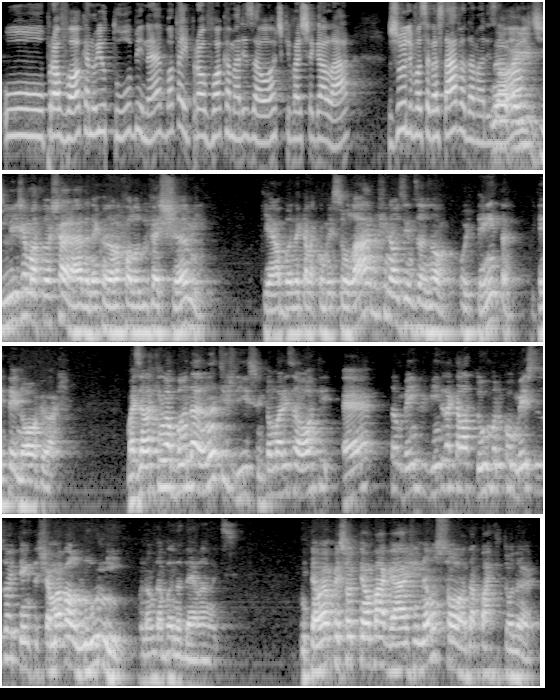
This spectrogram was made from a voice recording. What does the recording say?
O Provoca no YouTube, né? Bota aí, Provoca Marisa Hort, que vai chegar lá. Júlio, você gostava da Marisa Não, aí Lígia matou a charada, né? Quando ela falou do Vexame, que é a banda que ela começou lá no finalzinho dos anos 80, 89, eu acho. Mas ela tinha uma banda antes disso, então Marisa Hort é também vinda daquela turma no começo dos 80, chamava Lune, o nome da banda dela antes. Então é uma pessoa que tem uma bagagem não só da parte toda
